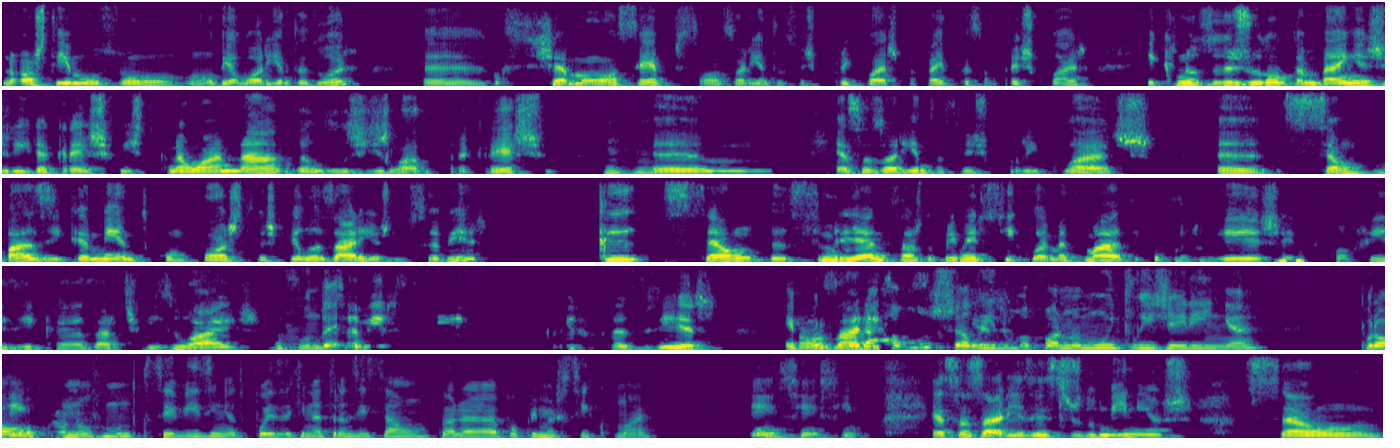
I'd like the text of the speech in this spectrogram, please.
nós temos um, modelo orientador eh, que se chamam OCEP, são as Orientações Curriculares para a Educação Pré-Escolar, e que nos ajudam também a gerir a creche, visto que não há nada legislado para creche. Uhum. Um, essas orientações curriculares uh, são basicamente compostas pelas áreas do saber, que são uh, semelhantes às do primeiro ciclo, a matemática, o português, a educação física, as artes visuais, no fundo o é saber ser, saber fazer, é prepará-los ali de uma forma muito ligeirinha para o, para o, novo mundo que se avizinha depois aqui na transição para, para o primeiro ciclo, não é? Sim, sim, sim. Essas áreas, esses domínios são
